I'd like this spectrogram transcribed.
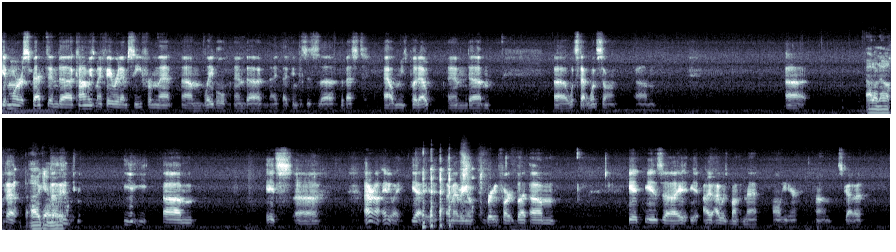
Getting more respect, and uh, Conway's my favorite MC from that um, label, and uh, I, I think this is uh, the best album he's put out. And um, uh, what's that one song? Um, uh, i don't know that i can't remember um, it's uh, I don't know. Anyway, yeah, it, I'm having a brain fart, but um, it is. Uh, I, I was bumping that all year. Um, it's got a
